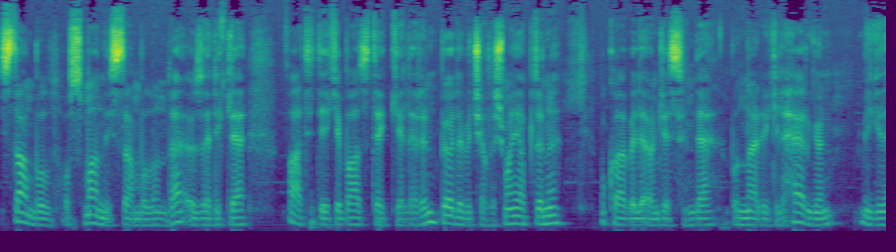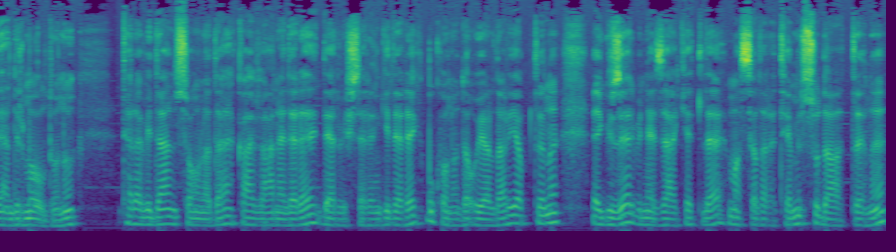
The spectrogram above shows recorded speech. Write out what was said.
İstanbul, Osmanlı İstanbul'unda özellikle Fatih'teki bazı tekkelerin böyle bir çalışma yaptığını, mukabele öncesinde bunlar ilgili her gün bilgilendirme olduğunu, Teraviden sonra da kahvehanelere dervişlerin giderek bu konuda uyarılar yaptığını ve güzel bir nezaketle masalara temiz su dağıttığını,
